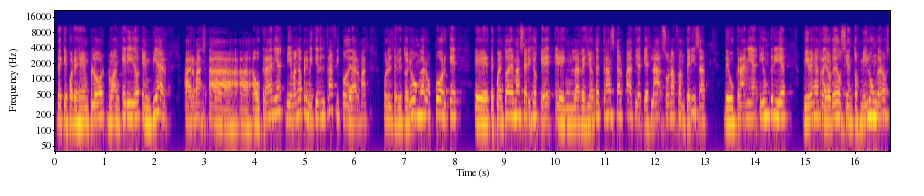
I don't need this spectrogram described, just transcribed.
de que, por ejemplo, no han querido enviar armas a, Ucrania ni van a permitir el tráfico de armas por el territorio húngaro porque eh, te cuento además, Sergio, que en la región de Transcarpatia, que es la zona fronteriza de Ucrania y Hungría, viven alrededor de 200.000 húngaros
